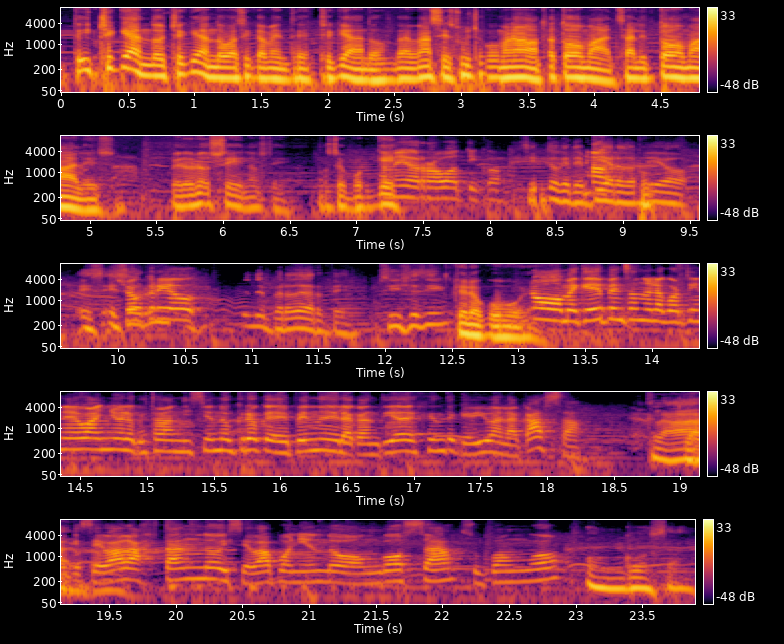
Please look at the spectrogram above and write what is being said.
estoy chequeando, chequeando básicamente, chequeando. Además se escucha como no, está todo mal, sale todo mal eso. Pero no sé, no sé, no sé por Está qué. medio robótico. Siento que te No. pierdo, Leo. Es, es Yo creo- de perderte. Sí, Jessy. Qué locura. No, me quedé pensando en la cortina de baño, lo que estaban diciendo, creo que depende de la cantidad de gente que viva en la casa. Claro. Que se va gastando y se va poniendo hongosa, supongo, Hongosa.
